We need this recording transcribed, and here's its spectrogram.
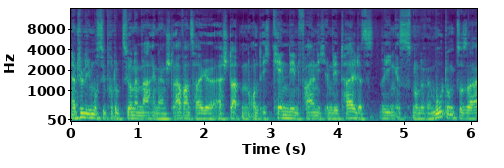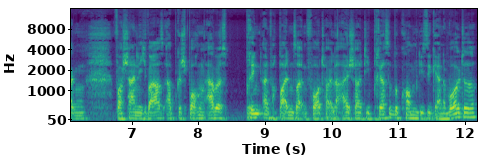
Natürlich muss die Produktion im Nachhinein Strafanzeige erstatten und ich kenne den Fall nicht im Detail, deswegen ist es nur eine Vermutung zu sagen, wahrscheinlich war es abgesprochen, aber es bringt einfach beiden Seiten Vorteile. Aisha hat die Presse bekommen, die sie gerne wollte,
